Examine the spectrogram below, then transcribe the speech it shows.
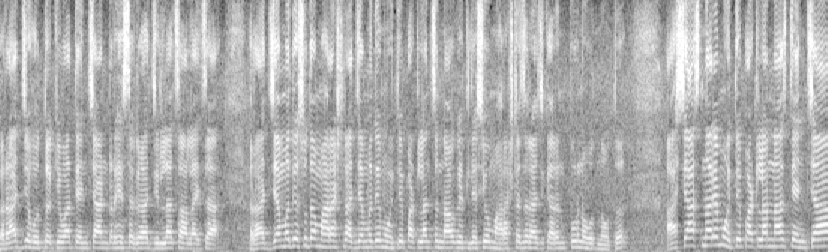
राज्य होतं किंवा त्यांच्या अंडर हे सगळा जिल्हा चालायचा. राज्यामध्ये सुद्धा महाराष्ट्र राज्यामध्ये मोहिते पाटलांचं नाव घेतल्याशिवाय महाराष्ट्राचं राजकारण पूर्ण होत नव्हतं. अशा असणाऱ्या मोहिते पाटलांना आज त्यांच्या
